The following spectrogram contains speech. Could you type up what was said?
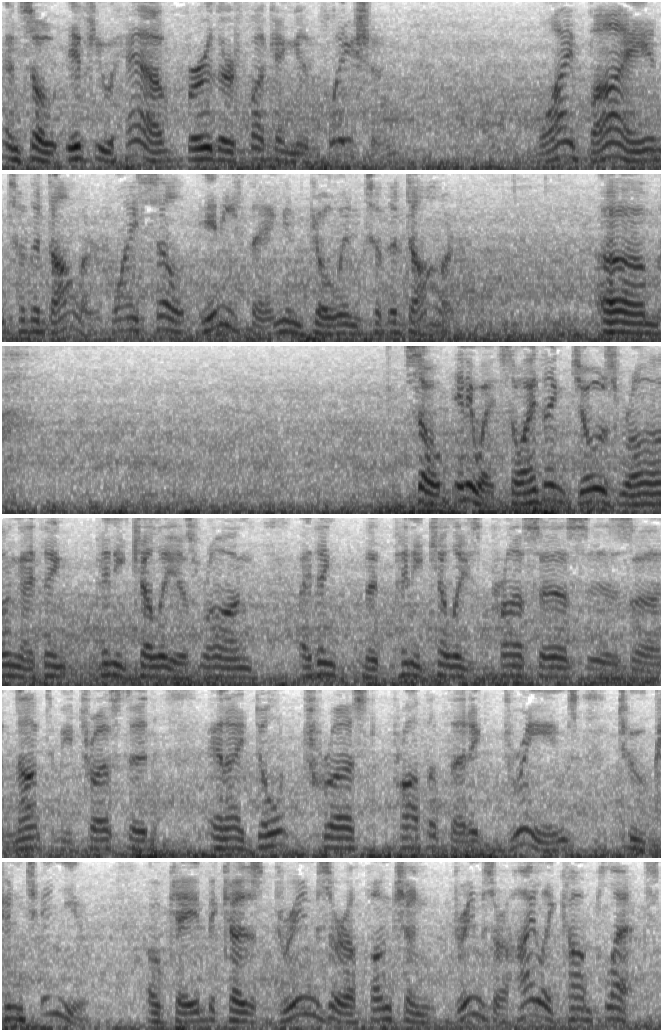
And so, if you have further fucking inflation, why buy into the dollar? Why sell anything and go into the dollar? Um, so anyway, so I think Joe's wrong. I think Penny Kelly is wrong. I think that Penny Kelly's process is uh, not to be trusted, and I don't trust prophetic dreams to continue okay? Because dreams are a function, dreams are highly complex.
